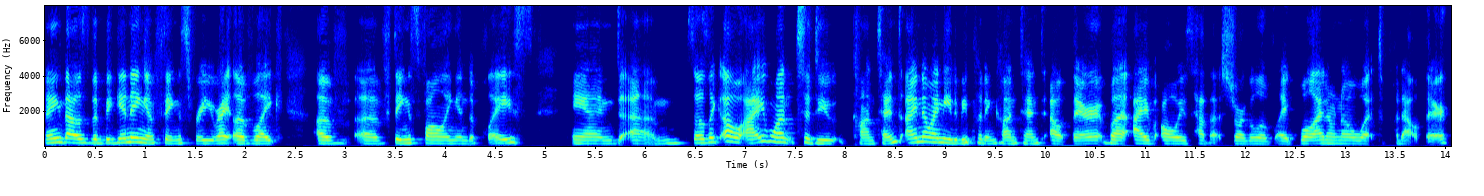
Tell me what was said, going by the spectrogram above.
I think that was the beginning of things for you, right? Of like, of, of things falling into place and um, so I was like, oh, I want to do content. I know I need to be putting content out there, but I've always had that struggle of like, well, I don't know what to put out there.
